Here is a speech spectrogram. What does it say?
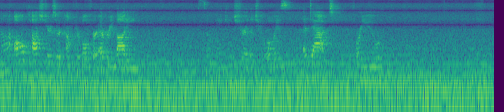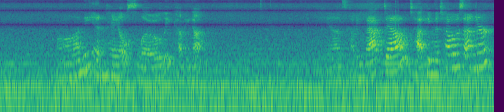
Not all postures are comfortable for everybody. So making sure that you always adapt for you. On the inhale, slowly coming up. Hands coming back down, tucking the toes under,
